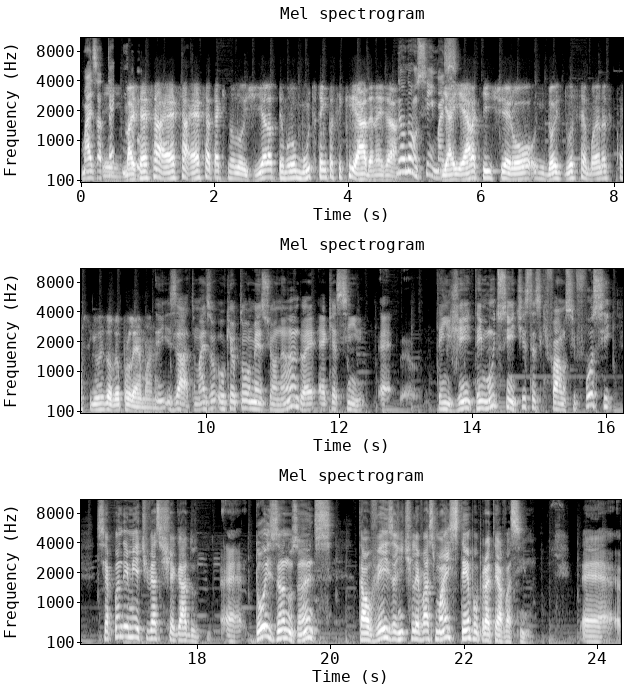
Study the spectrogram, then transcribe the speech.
Mas a sim, Mas essa, essa, essa tecnologia, ela demorou muito tempo para ser criada, né, já? Não, não, sim, mas... E aí ela que gerou, em dois, duas semanas, conseguiu resolver o problema, né? Exato, mas o, o que eu estou mencionando é, é que, assim, é, tem gente, tem muitos cientistas que falam, se fosse, se a pandemia tivesse chegado é, dois anos antes, talvez a gente levasse mais tempo para ter a vacina. É,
